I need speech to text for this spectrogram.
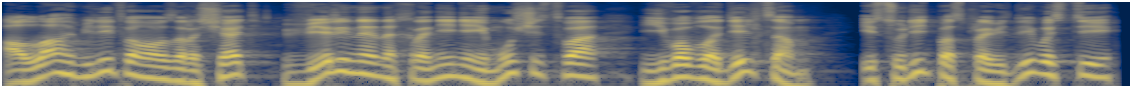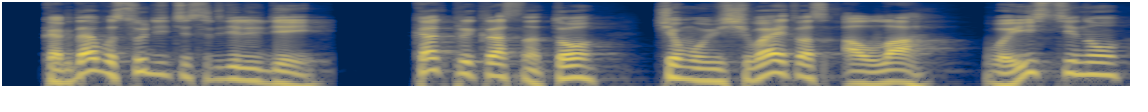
Аллах велит вам возвращать веренное на хранение имущества его владельцам и судить по справедливости, когда вы судите среди людей. Как прекрасно то, чем увещевает вас Аллах. Воистину,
